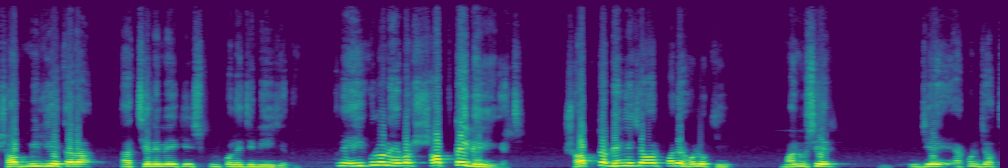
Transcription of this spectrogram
সব মিলিয়ে তারা তার ছেলে মেয়েকে স্কুল, কলেজে নিয়ে যেত। মানে এইগুলো না এবার সবটাই ভেঙে গেছে। সবটা ভেঙে যাওয়ার ফলে হলো কি? মানুষের যে এখন যত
